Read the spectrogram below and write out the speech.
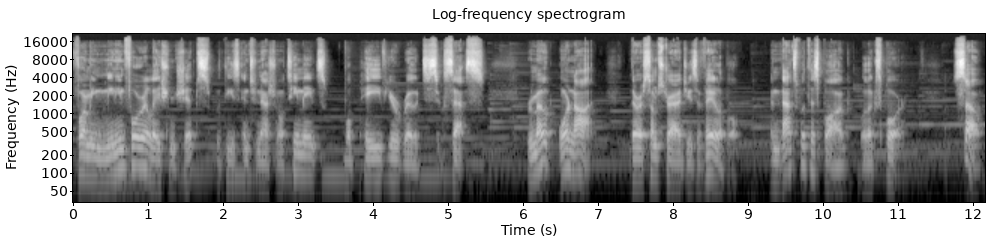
Forming meaningful relationships with these international teammates will pave your road to success. Remote or not, there are some strategies available, and that's what this blog will explore. So,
